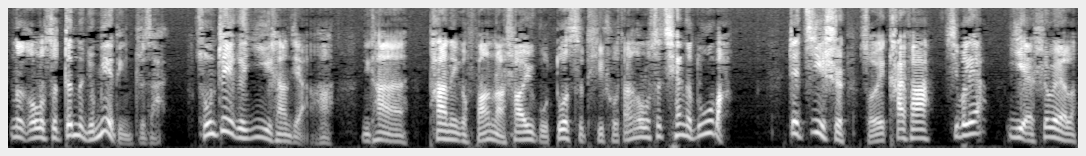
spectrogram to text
那俄罗斯真的就灭顶之灾。从这个意义上讲，啊，你看他那个防长绍伊古多次提出，咱俄罗斯迁个都吧，这既是所谓开发西伯利亚，也是为了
